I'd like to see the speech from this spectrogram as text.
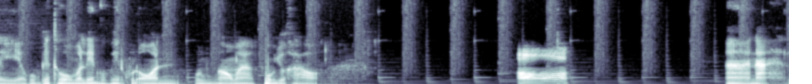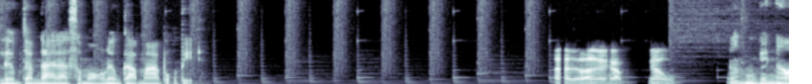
เลยอะผมแค่โทรมาเล่นผมเห็นคุณออนผมเหงามาก ผมอยู่ข้าวอ๋ออ่าน่ะ เริ่มจำได้แล้วสมองเริ่มกลับมาปกติอ่าแล้วว่าไงครับเงาเออผมแค่เหงา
